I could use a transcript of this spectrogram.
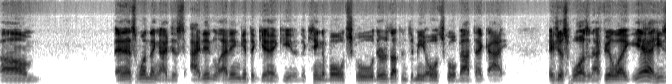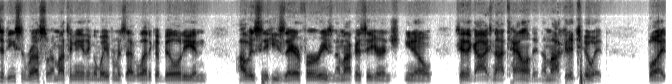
Um, and that's one thing I just I didn't I didn't get the gimmick either. The king of old school. There was nothing to me old school about that guy. It just wasn't. I feel like yeah, he's a decent wrestler. I'm not taking anything away from his athletic ability, and obviously he's there for a reason. I'm not going to sit here and you know say the guy's not talented. I'm not going to do it. But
